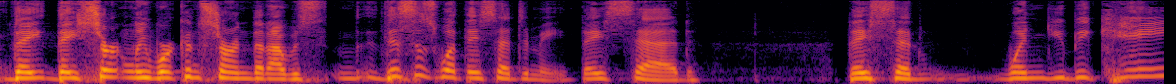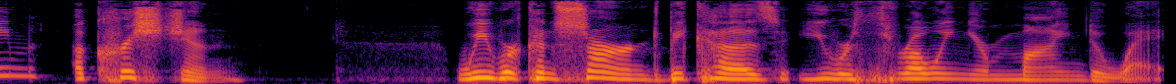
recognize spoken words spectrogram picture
they, they certainly were concerned that I was, this is what they said to me. They said, they said, when you became a Christian, we were concerned because you were throwing your mind away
